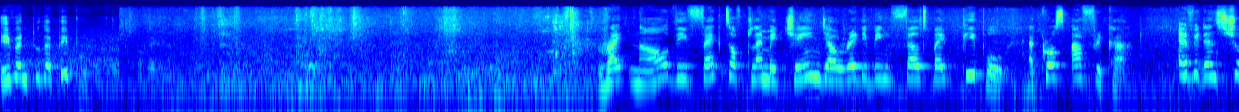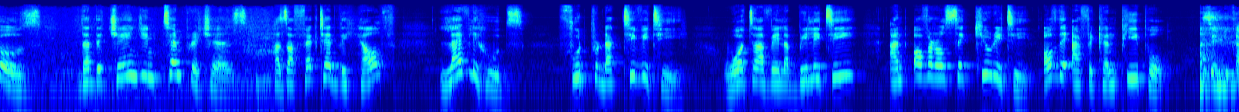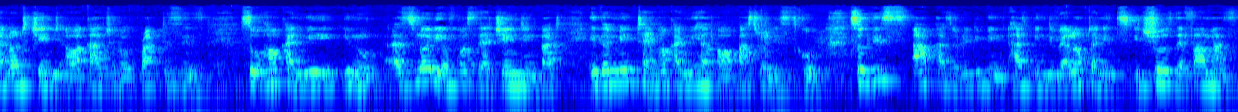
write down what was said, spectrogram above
even to the people. Right now, the effects of climate change are already being felt by people across Africa. Evidence shows that the change in temperatures has affected the health, livelihoods, food productivity, water availability, and overall security of the African people. I said we cannot change our cultural practices. So how can we, you know, uh, slowly of course they are changing, but in the meantime, how can we help our pastoralists cope? So this app has already been has been developed and it, it shows the farmers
